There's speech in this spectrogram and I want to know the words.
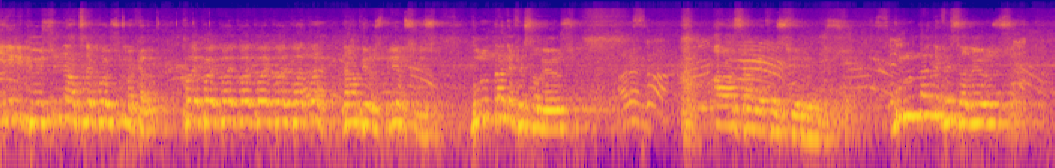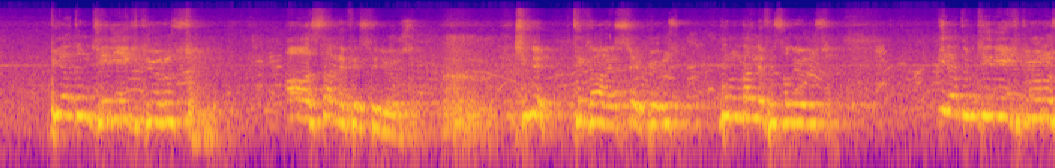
elini göğsünün altına koysun bakalım. Koy koy koy koy koy koy koy koy. Ne yapıyoruz biliyor musunuz? Burundan nefes alıyoruz. Ağızdan nefes veriyoruz. Burundan nefes alıyoruz. Bir adım geriye gidiyoruz. Ağızdan nefes veriyoruz. Şimdi tekrar işte yapıyoruz. Burundan nefes alıyoruz. Bir adım geriye gidiyoruz.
